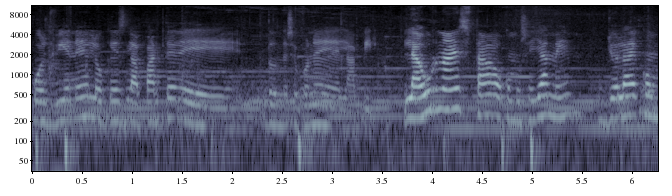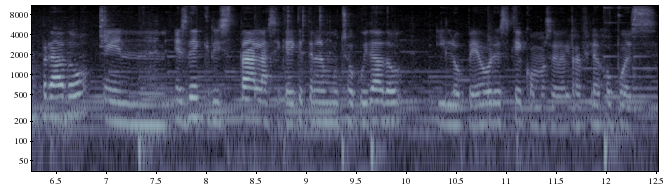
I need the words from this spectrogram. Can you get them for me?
pues viene lo que es la parte de donde se pone la pila. La urna esta, o como se llame, yo la he comprado en... es de cristal, así que hay que tener mucho cuidado y lo peor es que como se ve el reflejo pues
